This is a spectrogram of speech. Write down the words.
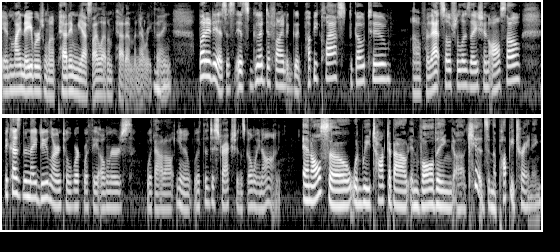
and my neighbors want to pet him. Yes, I let them pet him and everything. Mm-hmm. But it is. It's, it's good to find a good puppy class to go to. Uh, for that socialization also because then they do learn to work with the owners without all you know with the distractions going on and also, when we talked about involving uh, kids in the puppy training,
